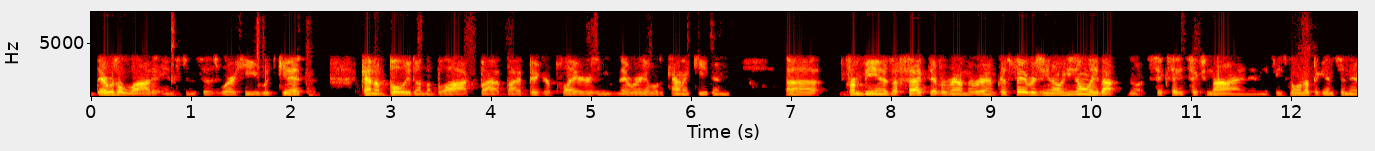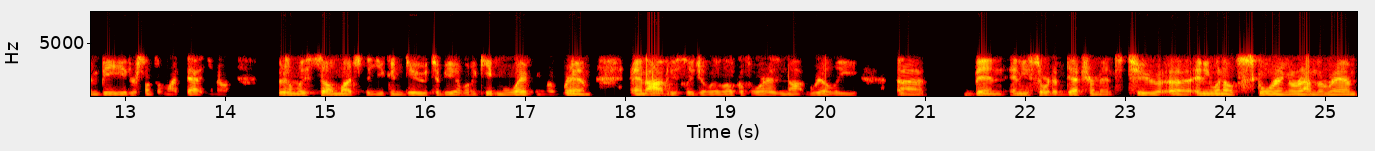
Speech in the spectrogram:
there was a lot of instances where he would get kind of bullied on the block by by bigger players, and they were able to kind of keep him uh, from being as effective around the rim. Because Favors, you know, he's only about you know, six eight, six nine, and if he's going up against an Embiid or something like that, you know, there's only so much that you can do to be able to keep him away from the rim. And obviously, Jahlil Okafor has not really uh, been any sort of detriment to uh, anyone else scoring around the rim.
